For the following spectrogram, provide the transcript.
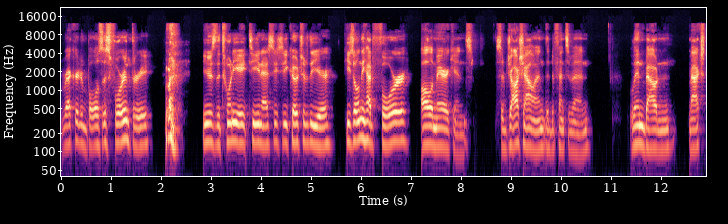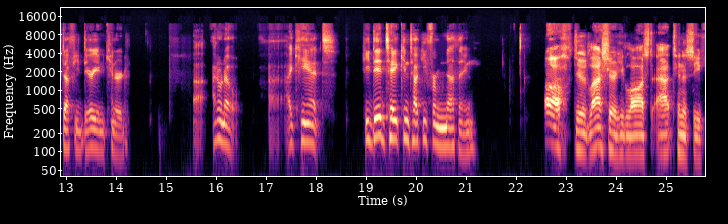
record in bowls is four and three. he was the 2018 SEC Coach of the Year. He's only had four All Americans. So Josh Allen, the defensive end, Lynn Bowden, Max Duffy, Darian Kinnard. Uh, I don't know. I can't. He did take Kentucky from nothing Oh, dude, last year he lost at Tennessee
